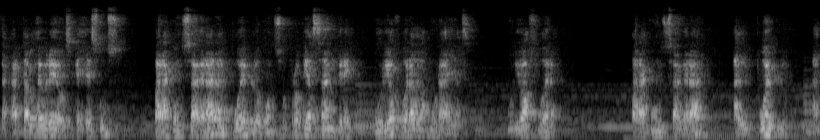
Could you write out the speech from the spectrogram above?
la carta a los hebreos que Jesús, para consagrar al pueblo con su propia sangre, murió fuera de las murallas, murió afuera, para consagrar al pueblo, a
